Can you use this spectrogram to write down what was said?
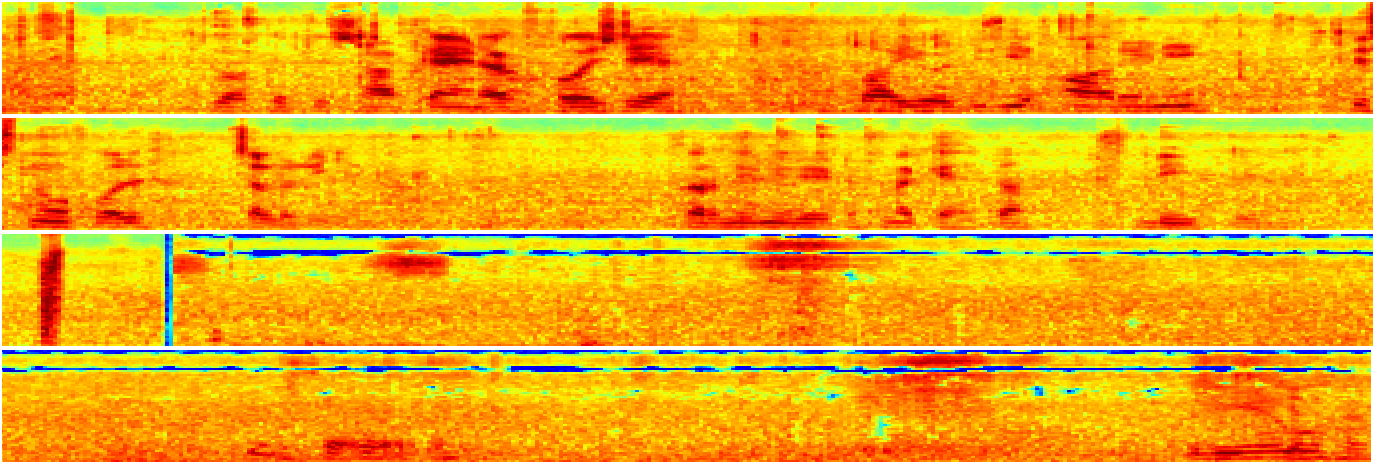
स्टार्ट कैनेडा का फ़र्स्ट डे है। भाई और दीदी आ रहे हैं। स्नोफॉल चल रही है। कर नहीं रेट मैं कहता देखते हैं। ये वो है।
